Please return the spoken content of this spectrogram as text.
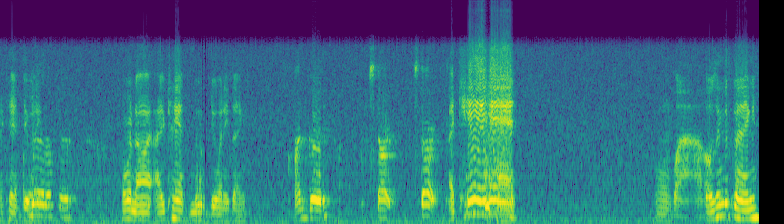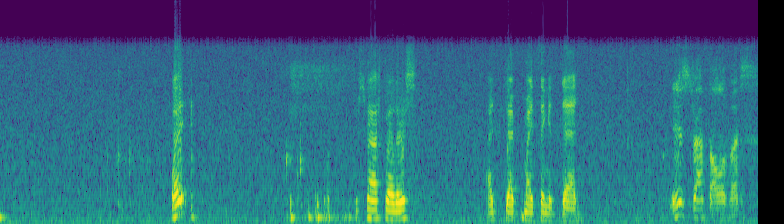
I can't do good, anything. I'm good. No, we're not. I can't move, do anything. I'm good. Start. Start. I can't! Oh, Wow. closing the thing. What? Super Smash Brothers. I, that, my thing is dead. You just dropped all of us.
